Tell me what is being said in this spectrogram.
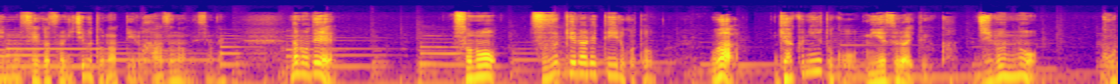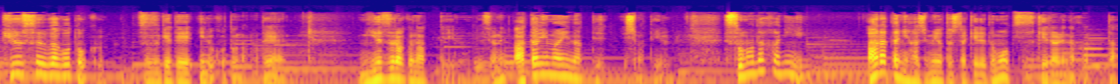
身の生活の一部となっているはずなんですよね。なのでその続けられていることは逆に言うとこう見えづらいというか自分の呼吸数がごとく続けていることなので見えづらくなっているんですよね。当たり前になってしまっている。その中に新たに始めようとしたけれども続けられなかった。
